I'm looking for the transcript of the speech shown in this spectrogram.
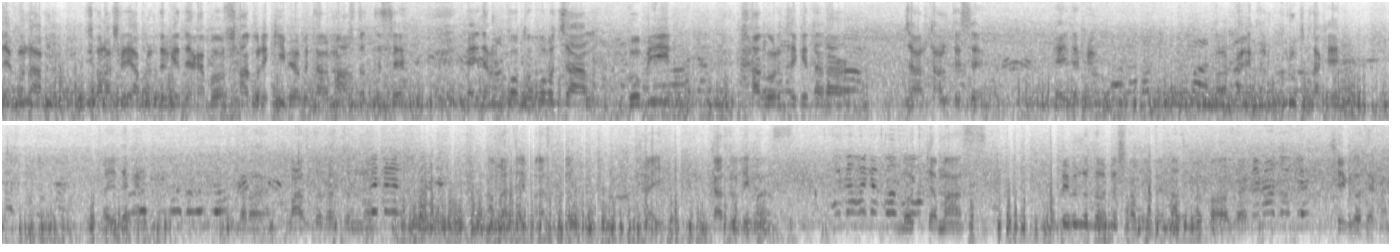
দেখুন, আমি সরাসরি আপনাদেরকে দেখাবো সাগরে কীভাবে তারা মাছ ধরতেছে। এই দেখুন, কত বড় জাল, গভীর সাগর থেকে তারা জাল টানতেছে। এই দেখেন তারা কয়েকজন গ্রুপ থাকে, এই দেখেন, তারা মাছ ধরার জন্য আমরা যে মাছগুলো খাই, কাজলি মাছ লইট্টা মাছ, বিভিন্ন ধরনের সাগরের মাছগুলো পাওয়া যায়, সেগুলো দেখান।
